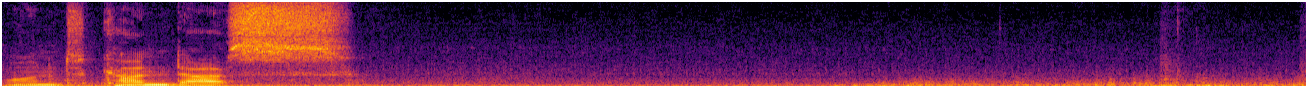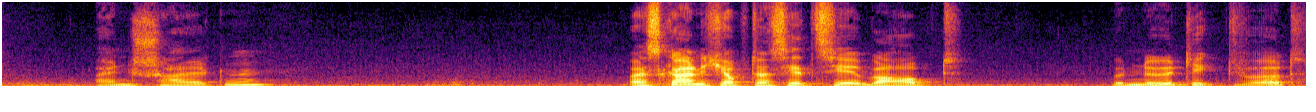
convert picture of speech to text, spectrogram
Und kann das... einschalten. Weiß gar nicht, ob das jetzt hier überhaupt benötigt wird.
